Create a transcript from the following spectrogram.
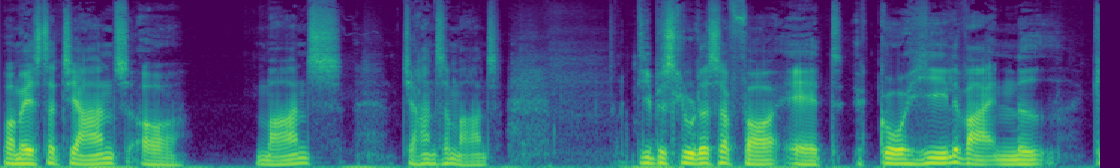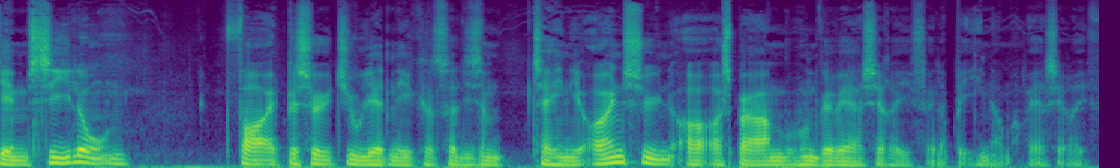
borgmester Jans og Marns, Jans og Marns, de beslutter sig for at gå hele vejen ned gennem siloen, for at besøge Juliet Nichols og ligesom tage hende i øjensyn og, og spørge, om hun vil være sheriff, eller bede hende om at være sheriff.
